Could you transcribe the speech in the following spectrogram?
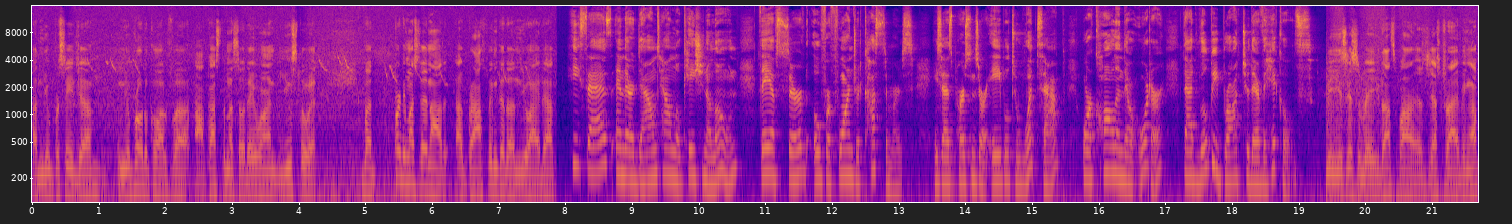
a new procedure, a new protocol for our customers, so they weren't used to it. But pretty much they're now grasping to the new idea. He says in their downtown location alone, they have served over 400 customers. He says persons are able to WhatsApp or call in their order that will be brought to their vehicles. The easiest way thus far is just driving up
